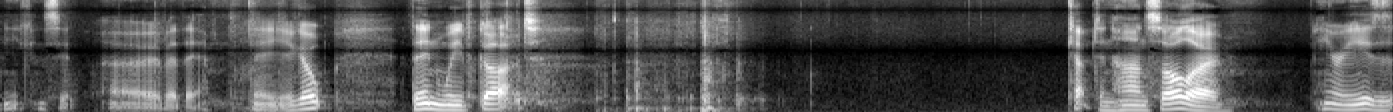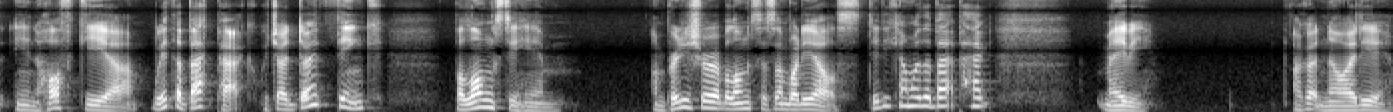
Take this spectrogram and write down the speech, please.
You can sit over there. There you go. Then we've got Captain Han Solo. Here he is in Hoth gear with a backpack, which I don't think belongs to him. I'm pretty sure it belongs to somebody else. Did he come with a backpack? Maybe. I got no idea.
